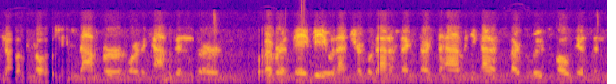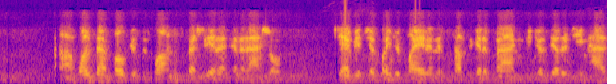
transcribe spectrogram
you know, the coaching staff or, or the captains or whoever it may be. When that trickle down effect starts to happen, you kind of start to lose focus, and uh, once that focus is lost, especially in a, in a national championship like you're playing, and it's tough to get it back because the other team has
